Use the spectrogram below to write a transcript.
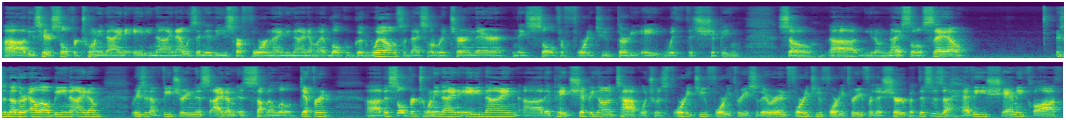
Uh, these here sold for $29.89. I was into these for $4.99 at my local Goodwill, so nice little return there. And they sold for $42.38 with the shipping. So, uh, you know, nice little sale. There's another LL Bean item. Reason I'm featuring this item is something a little different. Uh, this sold for $29.89. Uh, they paid shipping on top, which was $42.43. So they were in $42.43 for this shirt. But this is a heavy chamois cloth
